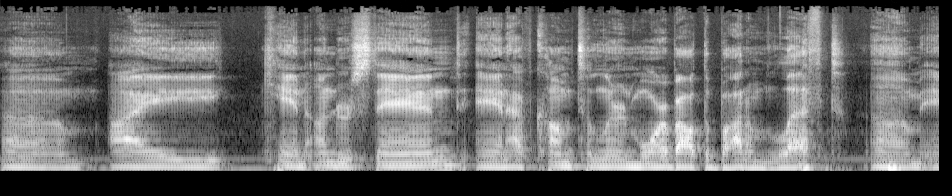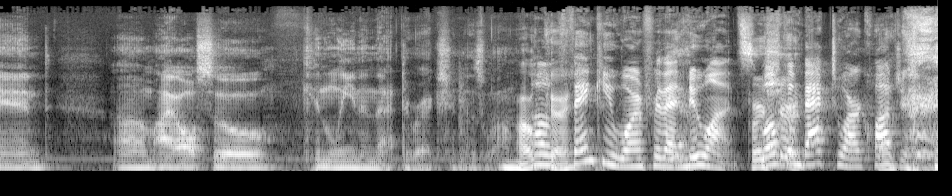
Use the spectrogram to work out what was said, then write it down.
um, I can understand and have come to learn more about the bottom left, um, and um, I also can lean in that direction as well. Okay. Oh, thank you, Warren, for that nuance. for Welcome sure. back to our quadrant.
